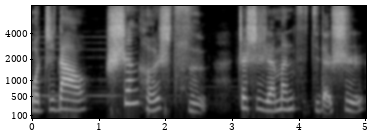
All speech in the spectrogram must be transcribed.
我知道生和死，这是人们自己的事。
